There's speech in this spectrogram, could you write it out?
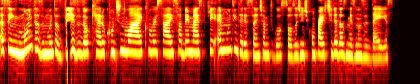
assim, muitas e muitas vezes eu quero continuar e conversar e saber mais, porque é muito interessante, é muito gostoso, a gente compartilha das mesmas ideias,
